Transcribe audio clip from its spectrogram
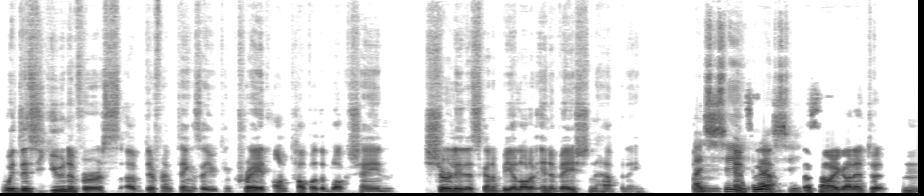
with this universe of different things that you can create on top of the blockchain, surely there's going to be a lot of innovation happening. I see. So, yeah, I see. That's how I got into it. Hmm.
